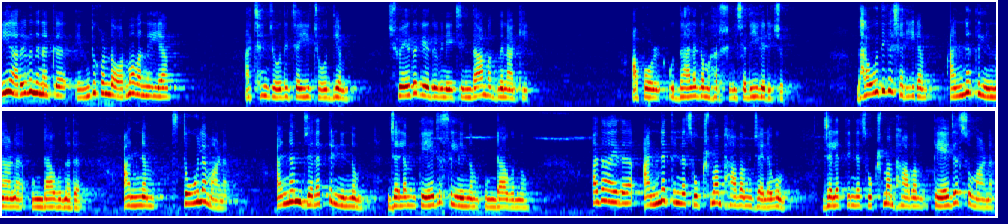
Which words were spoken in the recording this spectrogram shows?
ഈ അറിവ് നിനക്ക് എന്തുകൊണ്ട് ഓർമ്മ വന്നില്ല? അച്ഛൻ ചോദിച്ച ഈ ചോദ്യം ശ്വേതകേതുവിനെ ചിന്താമഗ്നനാക്കി. അപ്പോൾ ഉദ്ദാലക മഹർഷി വിശദീകരിച്ചു. ഭൗതിക ശരീരം അന്നത്തിൽ നിന്നാണ് ഉണ്ടാകുന്നത്. അന്നം സ്ഥൂലമാണ്. അന്നം ജലത്തിൽ നിന്നും ജലം തേജസ്സിൽ നിന്നും ഉണ്ടാകുന്നു. അതായത് അന്നത്തിന്റെ സൂക്ഷ്മഭാവം ജലവും ജലത്തിന്റെ സൂക്ഷ്മഭാവം തേജസ്സുമാണ്.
